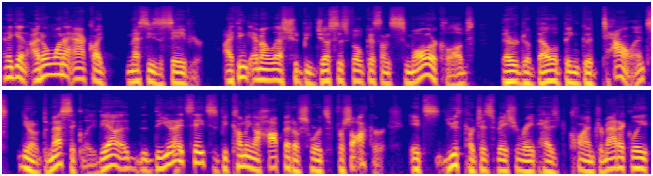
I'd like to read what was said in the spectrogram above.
And again, I don't want to act like Messi's a savior. I think MLS should be just as focused on smaller clubs that are developing good talent, you know, domestically. The, uh, the United States is becoming a hotbed of sorts for soccer. Its youth participation rate has climbed dramatically.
